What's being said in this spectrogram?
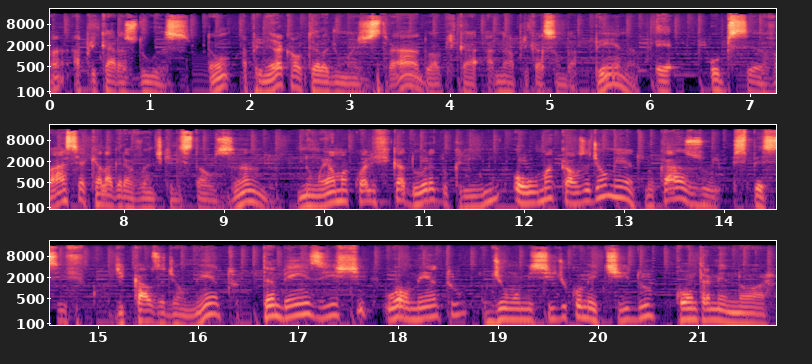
é? aplicar as duas. Então, a primeira cautela de um magistrado aplicar, na aplicação da pena é observar se aquela agravante que ele está usando não é uma qualificadora do crime ou uma causa de aumento. No caso específico de causa de aumento, também existe o aumento de um homicídio cometido contra menor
